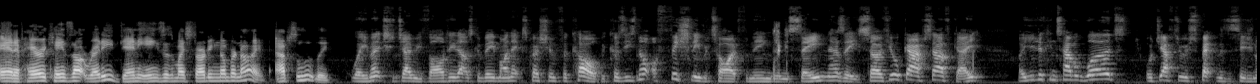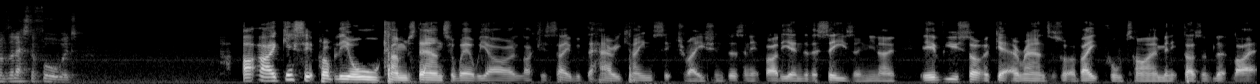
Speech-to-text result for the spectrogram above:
And if Harry Kane's not ready, Danny Ings is my starting number nine. Absolutely. Well, you mentioned Jamie Vardy. That was going to be my next question for Cole because he's not officially retired from the England scene, has he? So if you're Gareth Southgate, Are you looking to have a word, or do you have to respect the decision of the Leicester forward? I, guess it probably all comes down to where we are, like I say, with the Harry Kane situation, doesn't it? By the end of the season, you know, if you sort of get around to sort of April time and it doesn't look like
